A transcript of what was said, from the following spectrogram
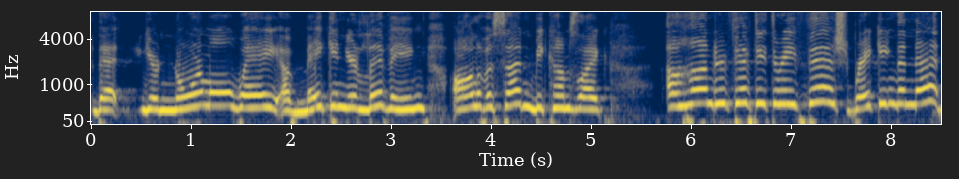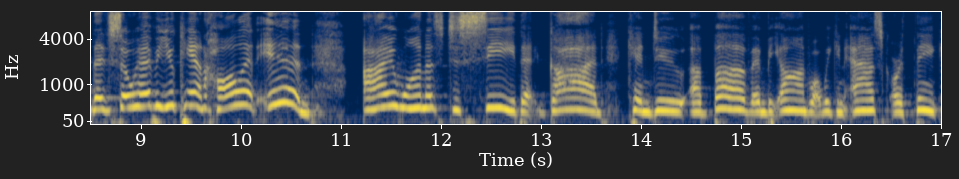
that your normal way of making your living all of a sudden becomes like 153 fish breaking the net that's so heavy you can't haul it in. I want us to see that God can do above and beyond what we can ask or think.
